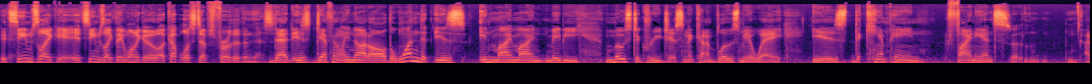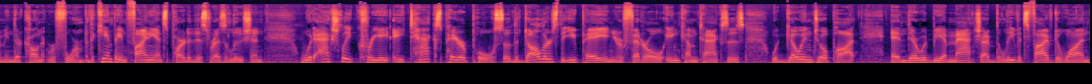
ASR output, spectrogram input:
It seems like it seems like they want to go a couple of steps further than this. That is definitely not all. The one that is in my mind maybe most egregious and it kind of blows me away is the campaign finance I mean, they're calling it reform, but the campaign finance part of this resolution would actually create a taxpayer pool. So the dollars that you pay in your federal income taxes would go into a pot, and there would be a match. I believe it's five to one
